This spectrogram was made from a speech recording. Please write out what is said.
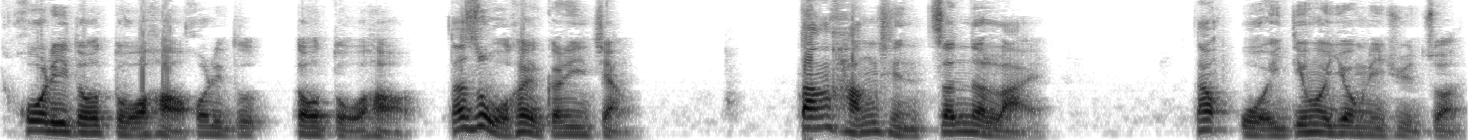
获利都多好，获利都都多好。但是我可以跟你讲，当行情真的来，那我一定会用力去赚，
